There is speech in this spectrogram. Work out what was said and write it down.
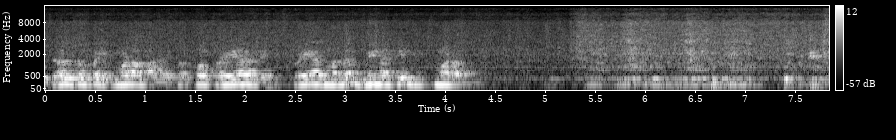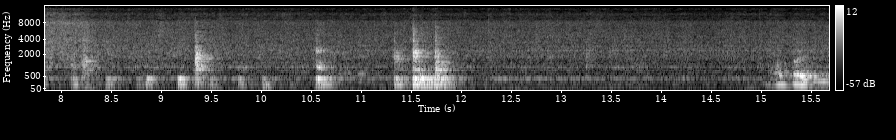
ಇದ್ರಲ್ಲಿ ಸ್ವಲ್ಪ ಇದು ಮಾಡೋಣ ಇದು ಸ್ವಲ್ಪ ಫ್ರೈ ಆಗಲಿ, ಫ್ರೈ ಆದ್ಮೇಲೆ ಮೀನು ಹಾಕಿ ಮಿಕ್ಸ್ ಮಾಡೋಣ. ಮಾಡ್ತಾ ಇದ್ದೀನಿ.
